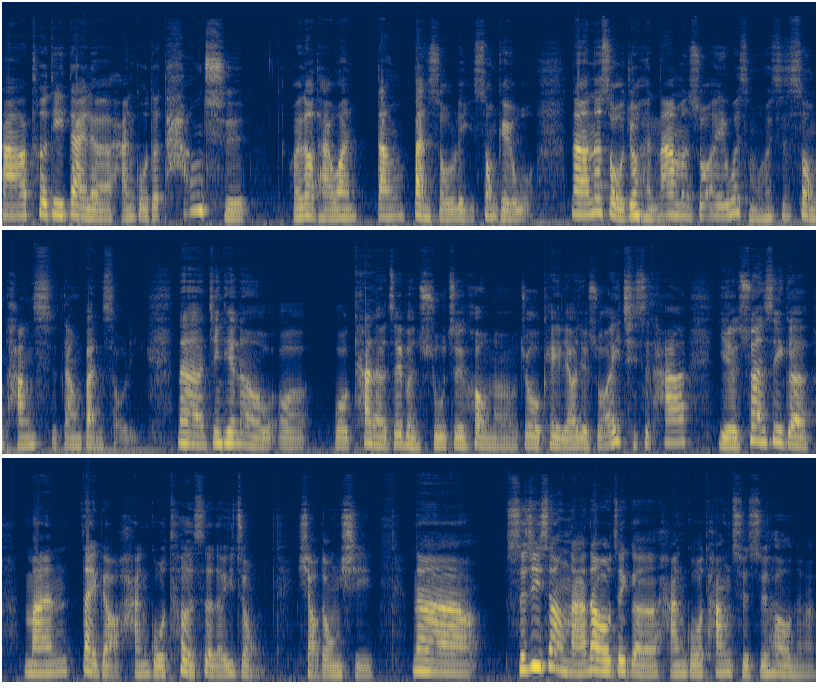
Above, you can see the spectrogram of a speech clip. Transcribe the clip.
他特地带了韩国的汤匙回到台湾当伴手礼送给我。那那时候我就很纳闷，说：“哎，为什么会是送汤匙当伴手礼？”那今天呢，我我看了这本书之后呢，就可以了解说：“哎，其实它也算是一个蛮代表韩国特色的一种小东西。”那实际上拿到这个韩国汤匙之后呢，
